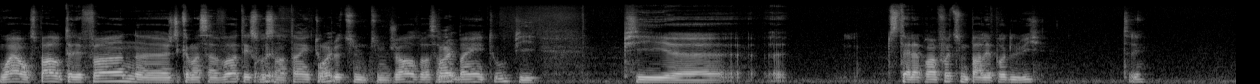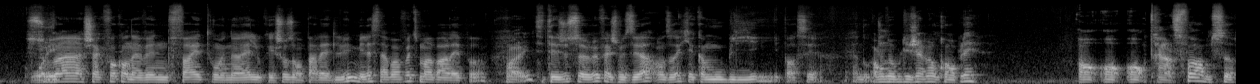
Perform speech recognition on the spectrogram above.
oui. Ouais, on se parle au téléphone, euh, je dis comment ça va, tes 60 ans et tout. Ouais. Puis là, tu, me- tu me jases, bah, ça Ouais. va bien et tout. Puis, puis euh, euh, c'était la première fois que tu me parlais pas de lui. Tu sais. Souvent, à chaque fois qu'on avait une fête ou un Noël ou quelque chose, on parlait de lui, mais là, c'est la première fois que tu m'en parlais pas. Oui. Tu étais juste heureux, fait que je me disais, ah, on dirait qu'il a comme oublié, il est passé à, à d'autres On n'oublie jamais au complet. On, on- on transforme ça.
